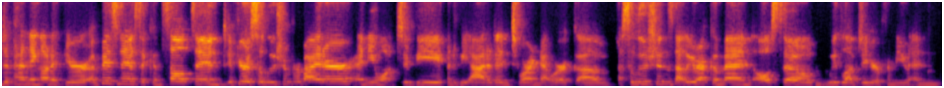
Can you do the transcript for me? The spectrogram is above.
depending on if you're a business a consultant if you're a solution provider and you want to be to be added into our network of solutions that we recommend. Also we'd love to hear from you and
